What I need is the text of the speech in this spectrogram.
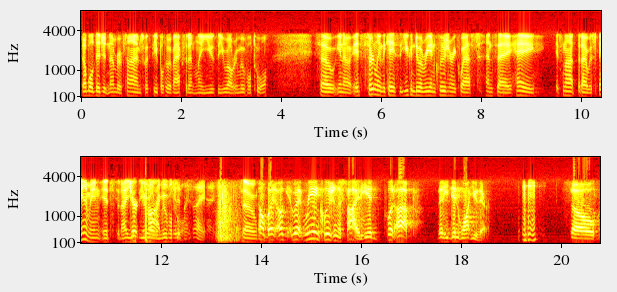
double-digit number of times with people who have accidentally used the URL removal tool. So you know, it's certainly the case that you can do a re-inclusion request and say, hey. It's not that I was spamming; it's that I used Jerk the URL removal tool. So No, but, okay, but re-inclusion aside, he had put up that he didn't want you there. Mhm. So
